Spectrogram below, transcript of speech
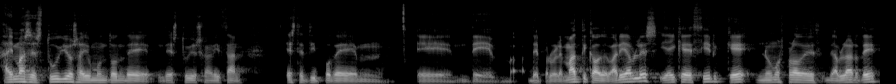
Hay más estudios, hay un montón de, estudios que analizan este tipo de, mm, eh, de, problemática o de variables y hay que decir que no hemos parado de, hablar de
